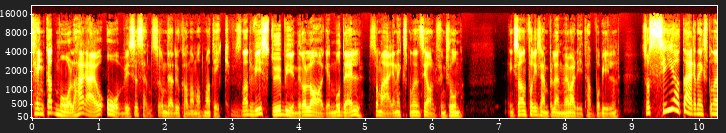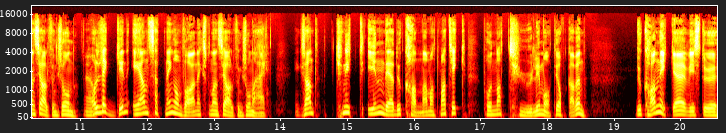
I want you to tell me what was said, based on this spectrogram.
Tenk at målet her er å overbevise sensor om det du kan av matematikk. Mm. Sånn at Hvis du begynner å lage en modell som er en eksponentialfunksjon, ikke sant? f.eks. den med verditap på bilen, så si at det er en eksponentialfunksjon, ja. og legg inn én setning om hva en eksponentialfunksjon er. Ikke sant? Knytt inn det du kan av matematikk på en naturlig måte i oppgaven. Du kan ikke, hvis du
